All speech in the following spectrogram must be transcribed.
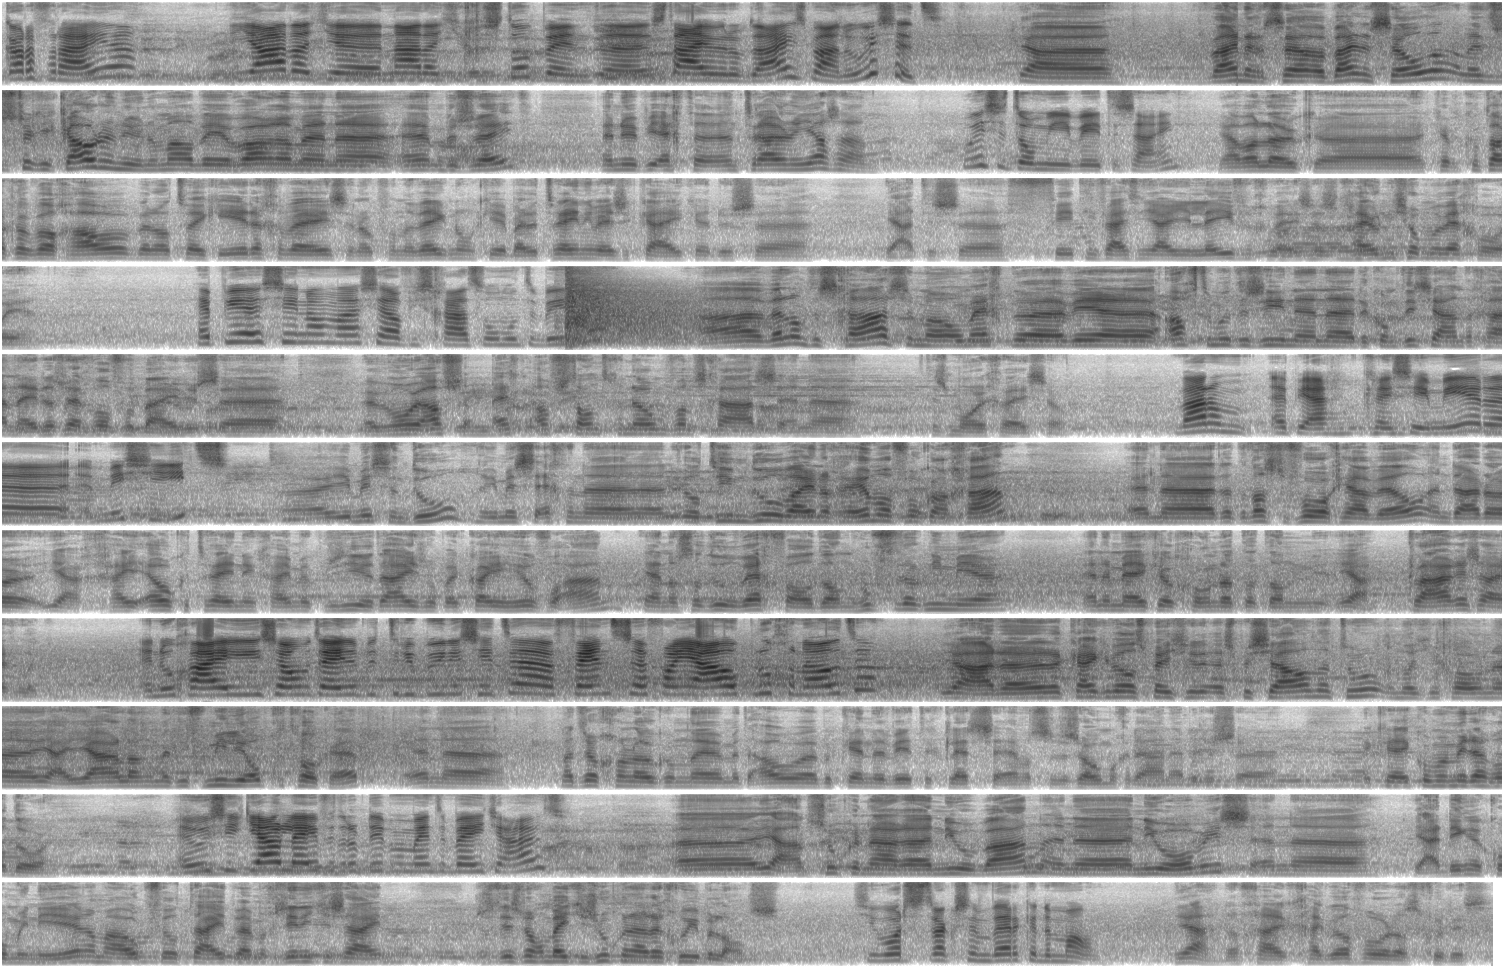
karverijen. Een jaar dat je, nadat je gestopt bent, uh, sta je weer op de ijsbaan. Hoe is het? Ja, weinig, bijna hetzelfde. Alleen het is een stukje kouder nu. Normaal ben je warm en, uh, en bezweet. En nu heb je echt een trui en jas aan. Hoe is het om hier weer te zijn? Ja, wel leuk. ik heb contact ook wel gehouden. Ik ben al twee keer eerder geweest en ook van de week nog een keer bij de training wezen kijken. Dus ja, het is 14, 15 jaar je leven geweest. Dus dat ga je ook niet zomaar weggooien. Heb je zin om zelf je schaatsen onder te binden? Uh, wel om te schaatsen, maar om echt uh, weer af te moeten zien en uh, de competitie aan te gaan, nee, dat is echt wel voorbij. Dus we hebben mooi af, echt afstand genomen van het schaatsen en het is mooi geweest zo. Waarom heb je eigenlijk geen zin meer? mis je iets? je mist een doel. Je mist echt een, een, ultiem doel waar je nog helemaal voor kan gaan. En dat was er vorig jaar wel. En daardoor ja, ga je elke training ga je met plezier het ijs op en kan je heel veel aan. Ja, en als dat doel wegvalt, dan hoeft het ook niet meer. En dan merk je ook gewoon dat dat dan ja, klaar is eigenlijk. En hoe ga je hier zo meteen op de tribune zitten? Fans eh, van je oude ploeggenoten? Ja, daar, daar, kijk je wel speciaal naartoe. Omdat je gewoon uh, ja, jarenlang met die familie opgetrokken hebt. En, uh, maar het is ook gewoon leuk om met oude bekenden weer te kletsen en wat ze de zomer gedaan hebben. Dus ik, ik, kom er middag wel door. En hoe ziet jouw leven er op dit moment een beetje uit? ja, aan het zoeken naar een nieuwe baan en nieuwe hobby's. En ja, dingen combineren, maar ook veel tijd bij mijn gezinnetje zijn. Dus het is nog een beetje zoeken naar de goede balans. Dus je wordt straks een werkende man? Ja, daar ga ik, ga ik wel voor als het goed is.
